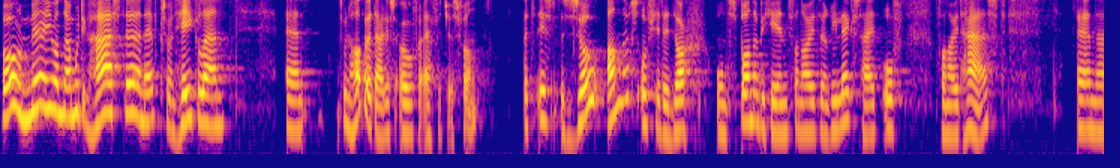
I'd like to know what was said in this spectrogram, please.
Oh nee, want nou moet ik haasten en daar heb ik zo'n hekel aan. En toen hadden we het daar dus over eventjes van... Het is zo anders of je de dag ontspannen begint vanuit een relaxedheid of vanuit haast. En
